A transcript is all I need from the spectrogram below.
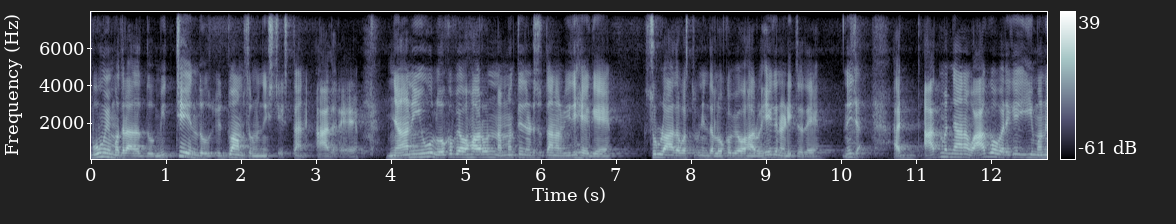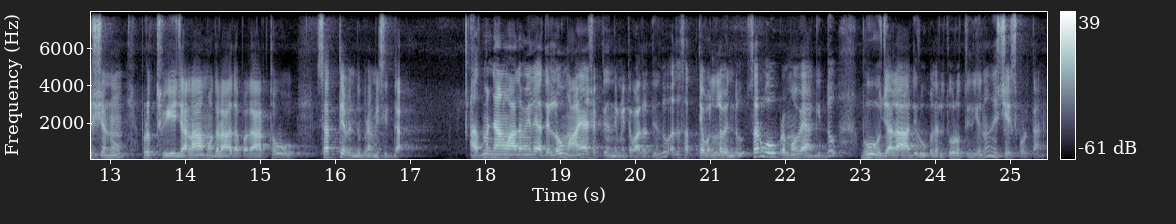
ಭೂಮಿ ಮೊದಲಾದದ್ದು ಮಿಥ್ಯೆ ಎಂದು ವಿದ್ವಾಂಸನು ನಿಶ್ಚಯಿಸ್ತಾನೆ. ಆದರೆ ಜ್ಞಾನಿಯೂ ಲೋಕ ವ್ಯವಹಾರವನ್ನು ನಮ್ಮಂತೆ ನಡೆಸುತ್ತಾನಲ್ಲ, ಇದು ಹೇಗೆ? ಸುಳ್ಳಾದ ವಸ್ತುವಿನಿಂದ ಲೋಕ ವ್ಯವಹಾರವು ಹೇಗೆ ನಡೀತದೆ? ನಿಜ. ಅದ್ ಆತ್ಮಜ್ಞಾನವಾಗುವವರೆಗೆ ಈ ಮನುಷ್ಯನು ಪೃಥ್ವಿ, ಜಲ ಮೊದಲಾದ ಪದಾರ್ಥವು ಸತ್ಯವೆಂದು ಭ್ರಮಿಸಿದ್ದ. ಆತ್ಮಜ್ಞಾನವಾದ ಮೇಲೆ ಅದೆಲ್ಲವೂ ಮಾಯಾಶಕ್ತಿಯಿಂದ ನಿರ್ಮಿತವಾದದ್ದೆಂದು ಅದು ಸತ್ಯವಲ್ಲವೆಂದು ಸರ್ವವು ಬ್ರಹ್ಮವೇ ಆಗಿದ್ದು ಭೂ ಜಲ ಆದಿ ರೂಪದಲ್ಲಿ ತೋರುತ್ತಿದೆಯೆಂದು ನಿಶ್ಚಯಿಸಿಕೊಳ್ತಾನೆ.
